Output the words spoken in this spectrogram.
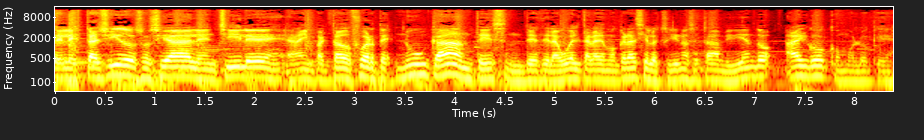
el estallido social en Chile ha impactado fuerte. Nunca antes, desde la vuelta a la democracia, los chilenos estaban viviendo algo como lo que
